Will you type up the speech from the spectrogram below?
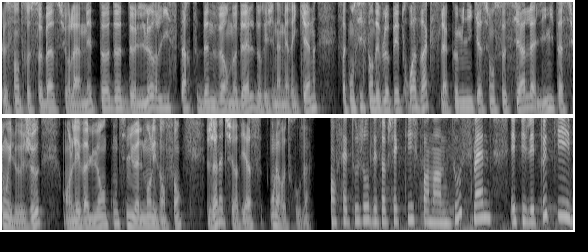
Le centre se base sur la méthode de l'Early Start Denver Model d'origine américaine. Ça consiste en développer trois axes, la communication sociale, l'imitation et le jeu, en l'évaluant continuellement les enfants. Jeannette Cherdias, on la retrouve. On fait toujours des objectifs pendant 12 semaines et puis les petites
